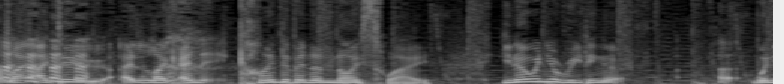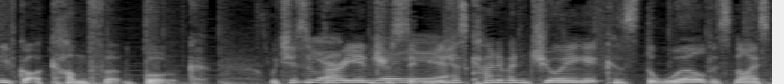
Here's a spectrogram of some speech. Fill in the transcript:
Like I do, I, like, and kind of in a nice way. You know, when you're reading a, uh, when you've got a comfort book, which isn't Yeah, very yeah, interesting. yeah, You're just kind of enjoying it because the world is nice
